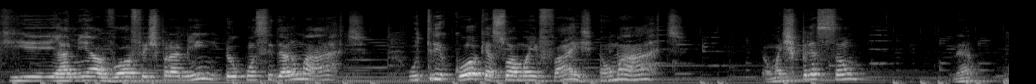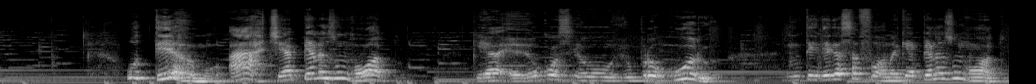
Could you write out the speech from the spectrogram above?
que a minha avó fez para mim, eu considero uma arte. O tricô que a sua mãe faz é uma arte, é uma expressão, né? O termo arte é apenas um rótulo, que é, eu, eu, eu procuro entender dessa forma, que é apenas um rótulo,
